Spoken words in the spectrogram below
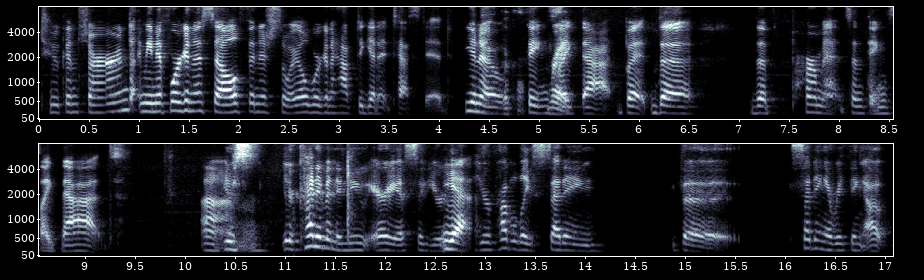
too concerned. I mean, if we're going to sell finished soil, we're going to have to get it tested, you know, Okay, things right. like that. But the, the permits and things like that. Um, You're you're kind of in a new area, so you're Yes. you're probably setting the setting everything up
